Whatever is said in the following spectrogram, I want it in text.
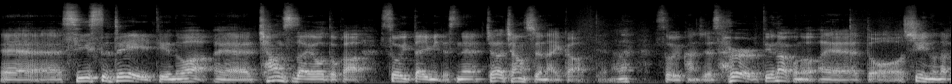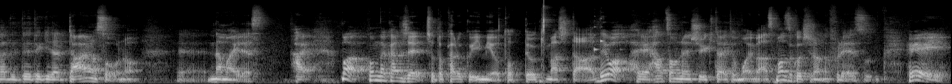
えー、seize the day っていうのは、えーチャンスだよとかそういった意味ですね。じゃあチャンスじゃないかみたいなね。そういう感じです。Herb っていうのはこの、えー、とシーンの中で出てきたダイナソーの、えー名前です。はいまあこんな感じでちょっと軽く意味を取っておきましたでは、えー発音練習いきたいと思いますまずこちらのフレーズ Hey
